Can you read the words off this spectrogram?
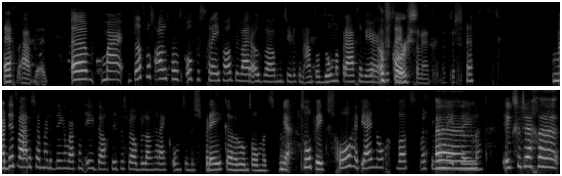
Echt amen. Ehm, maar dat was alles wat ik opgeschreven had. Er waren ook wel natuurlijk een aantal domme vragen weer. Of course. gewend ondertussen. Maar dit waren zeg maar de dingen waarvan ik dacht, dit is wel belangrijk om te bespreken rondom het Ja. topic school. Heb jij nog wat, wat je wil Ehm, meedelen? Ik zou zeggen,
